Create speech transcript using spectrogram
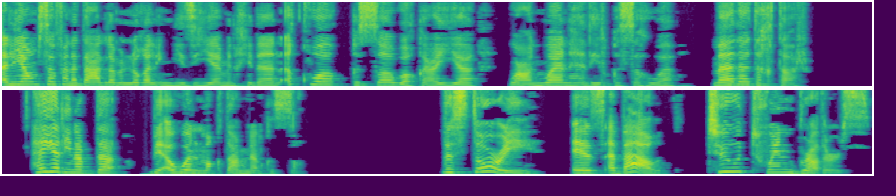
اليوم سوف نتعلم اللغة الإنجليزية من خلال أقوى قصة واقعية. وعنوان هذه القصة هو ماذا تختار؟ هيا لنبدأ بأول مقطع من القصة. The story is about two twin brothers.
